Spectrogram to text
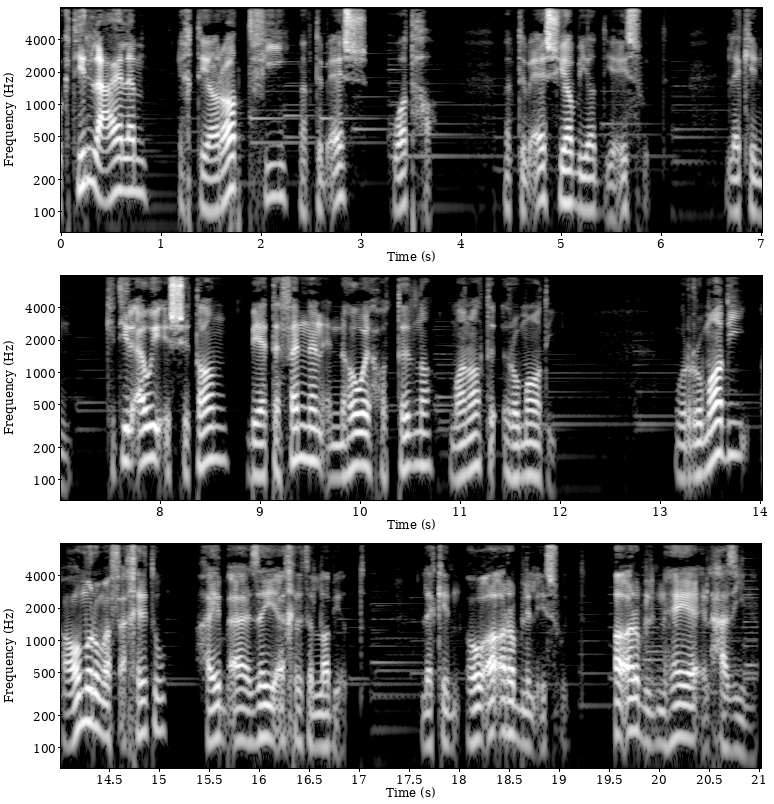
وكتير العالم اختيارات فيه ما بتبقاش واضحة. ما بتبقاش يا أبيض يا أسود. لكن كتير قوي الشيطان بيتفنن إن هو يحط لنا مناطق رمادي. والرمادي عمره ما في آخرته هيبقى زي آخرة الأبيض لكن هو أقرب للأسود أقرب للنهاية الحزينة.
